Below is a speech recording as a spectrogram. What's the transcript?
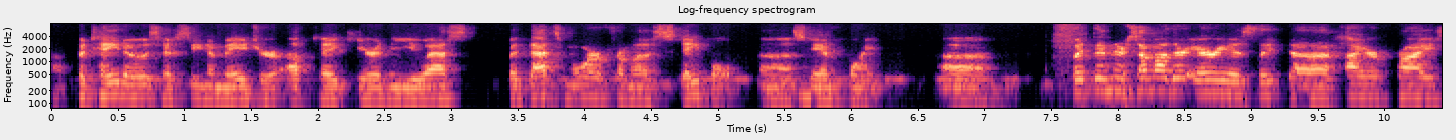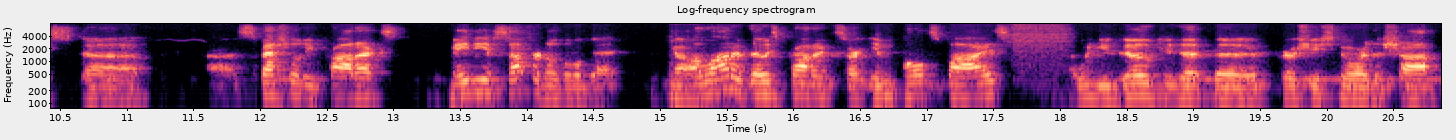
Uh, potatoes have seen a major uptake here in the US but that's more from a staple uh, standpoint. Uh, but then there's some other areas that uh, higher priced uh, uh, specialty products maybe have suffered a little bit. You know, a lot of those products are impulse buys. When you go to the, the grocery store, the shop,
